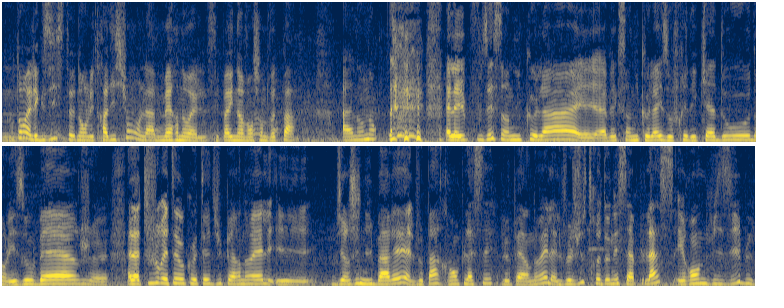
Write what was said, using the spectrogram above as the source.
Pourtant, elle existe dans les traditions, la mère Noël. C'est pas une invention de votre part. Ah non, non. Elle a épousé Saint-Nicolas et avec Saint-Nicolas, ils offraient des cadeaux dans les auberges. Elle a toujours été aux côtés du Père Noël et Virginie Barré, elle veut pas remplacer le Père Noël, elle veut juste redonner sa place et rendre visible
